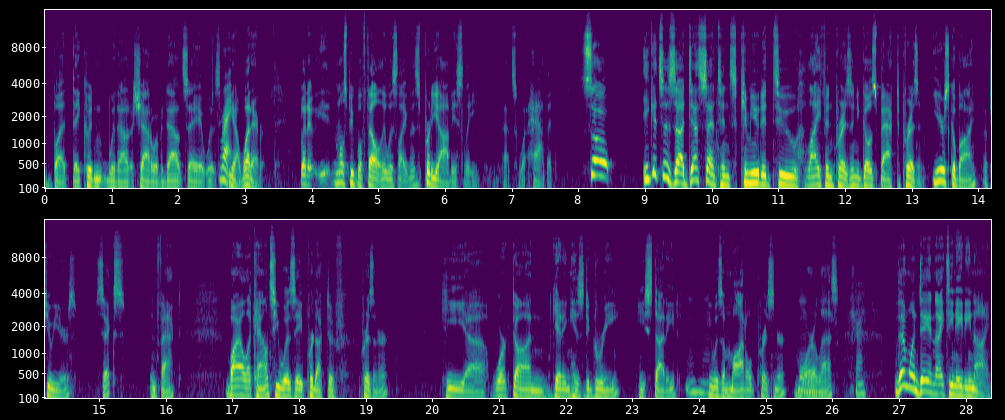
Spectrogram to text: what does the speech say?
but they couldn't, without a shadow of a doubt, say it was, Right. you know, whatever. But it, it- most people felt it was like, it's pretty obviously that's what happened. So he gets his uh, death sentence commuted to life in prison. He goes back to prison. Years go by, a few years, six, in fact. By all accounts, he was a productive prisoner. He uh, worked on getting his degree. He studied. He was a model prisoner, more or less. Sure. Then one day in 1989,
